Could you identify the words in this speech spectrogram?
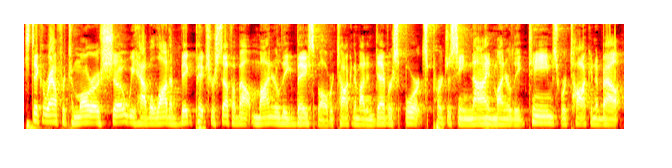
Stick around for tomorrow's show. We have a lot of big picture stuff about minor league baseball. We're talking about Endeavor Sports purchasing nine minor league teams. We're talking about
